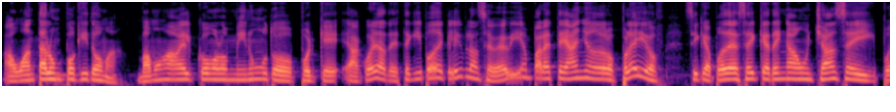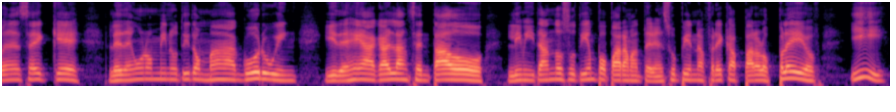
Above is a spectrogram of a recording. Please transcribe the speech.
aguántalo un poquito más. Vamos a ver cómo los minutos, porque acuérdate, este equipo de Cleveland se ve bien para este año de los playoffs. Así que puede ser que tengan un chance y puede ser que le den unos minutitos más a Goodwin y dejen a Garland sentado limitando su tiempo para mantener su pierna fresca para los playoffs. Y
